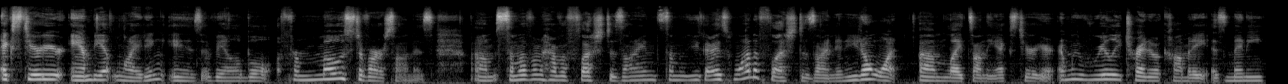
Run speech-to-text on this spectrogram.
Exterior ambient lighting is available for most of our saunas. Um, some of them have a flush design. Some of you guys want a flush design and you don't want um, lights on the exterior. And we really try to accommodate as many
